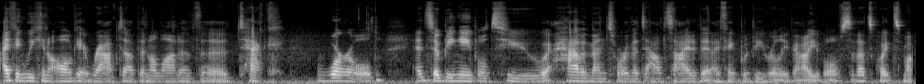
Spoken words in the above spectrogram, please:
I think we can all get wrapped up in a lot of the tech world. And so being able to have a mentor that's outside of it, I think would be really valuable. So that's quite smart.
